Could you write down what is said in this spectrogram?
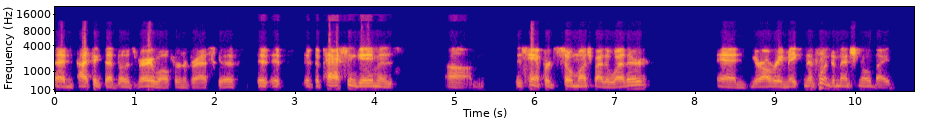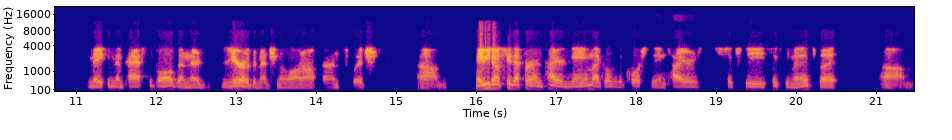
and I think that bodes very well for Nebraska. If if if the passing game is um, is hampered so much by the weather, and you're already making them one dimensional by making them pass the ball, then they're zero dimensional on offense. Which um, maybe you don't see that for an entire game, like over the course of the entire 60 60 minutes, but um,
